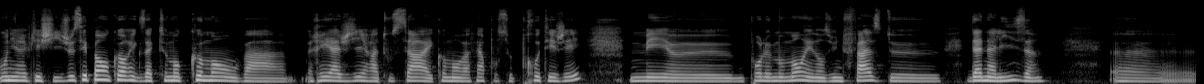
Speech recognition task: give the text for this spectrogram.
on y réfléchit. Je ne sais pas encore exactement comment on va réagir à tout ça et comment on va faire pour se protéger, mais euh, pour le moment, on est dans une phase de d'analyse. Euh,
